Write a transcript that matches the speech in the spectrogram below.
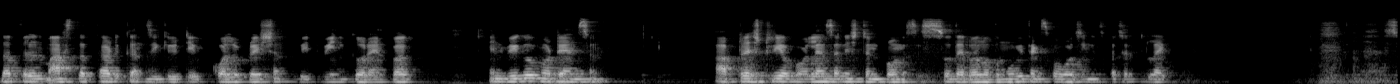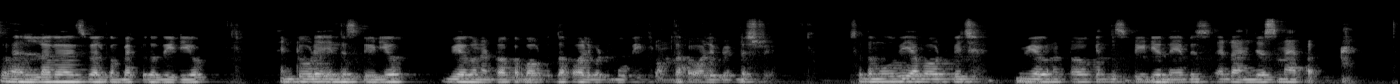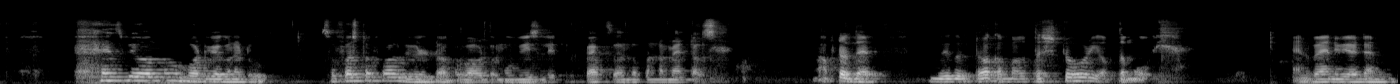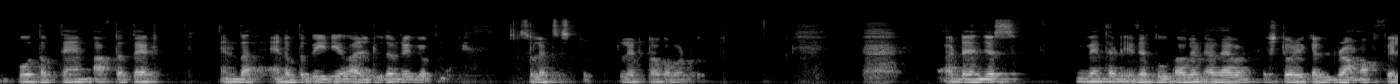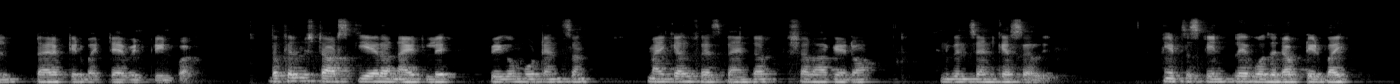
the film marks the third consecutive collaboration between Cronenberg and Viggo Mortensen after History of Violence and Eastern Promises. So that was all of the movie. Thanks for watching. It's special like. So hello guys, welcome back to the video. And today in this video, we are gonna talk about the Hollywood movie from the Hollywood industry. So the movie about which we are gonna talk in this video name is A Dangerous Method. As we all know what we are gonna do. So first of all, we will talk about the movie's little facts and the fundamentals. After that, we will talk about the story of the movie. And when we are done both of them, after that, in the end of the video, I'll do the review of the movie. So let's just let's talk about that. A Dangerous Method is a 2011 historical drama film directed by David Cronenberg. The film stars Keira Knightley, Viggo Mortensen, Michael Fassbender, Sarah Gadon, and Vincent Cassel. Its screenplay was adapted by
